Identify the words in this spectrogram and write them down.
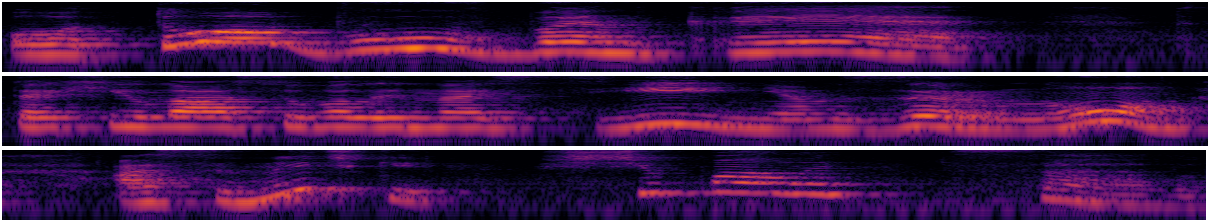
Ото був бенкет. Птахи ласували насінням, зерном, а синички щипали сало.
